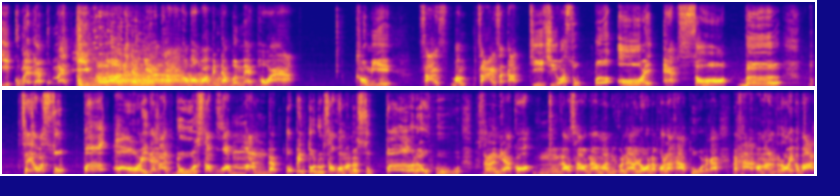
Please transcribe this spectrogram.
อีกกูแมทแล้วกูแมทอีกเออ ว่าเป็นดับเบิลแมทเพราะว่าเขามีสารบำสารสกัดที่ชื่อว่าซูเปอร์ออยล์แอบซอร์เบอร์ ใช้คำว่าซู เปอร์ออยนะคะ ดูดซับความมันแบบตัวเป็นตัวดูดซับความมันแบบซูเปอร์เลยโอ้โหเพราะฉะนั้นเนี่ยก็เราสาวหน้ามันนี่ก็น่ารอนะเพราะราคาถูกนะคะ ราคาประมาณร้อยกว่าบาท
